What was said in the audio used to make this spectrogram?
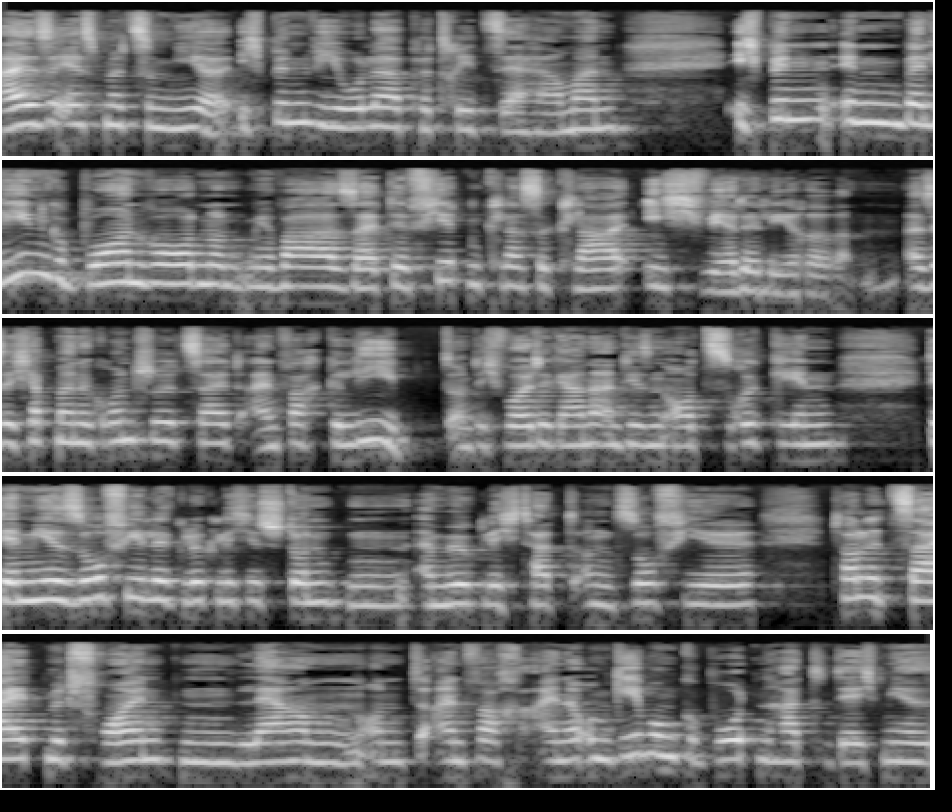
Also erstmal zu mir. Ich bin Viola Patricia Herrmann. Ich bin in Berlin geboren worden und mir war seit der vierten Klasse klar, ich werde Lehrerin. Also ich habe meine Grundschulzeit einfach geliebt und ich wollte gerne an diesen Ort zurückgehen, der mir so viele glückliche Stunden ermöglicht hat und so viel tolle Zeit mit Freunden, Lernen und einfach eine Umgebung geboten hat, in der ich mir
